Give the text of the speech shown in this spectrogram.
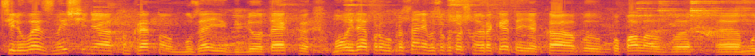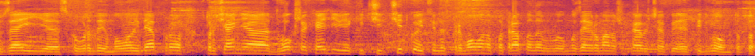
цільове знищення конкретно музеїв, бібліотек. Мова йде про використання високоточної ракети, яка попала в е, музей Сковороди. Мова йде про втручання двох шахедів, які чітко і цілеспрямовано потрапили в музей Романа Шухевича під Львовом. Тобто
